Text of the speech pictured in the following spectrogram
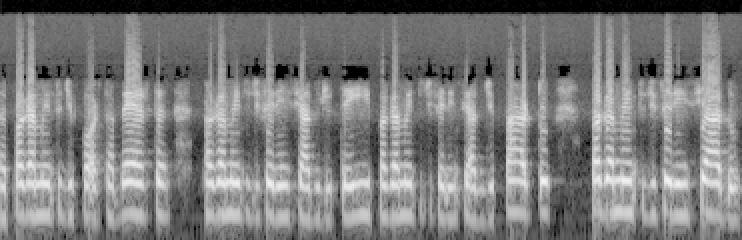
uh, pagamento de porta aberta, pagamento diferenciado de UTI, pagamento diferenciado de parto, pagamento diferenciado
